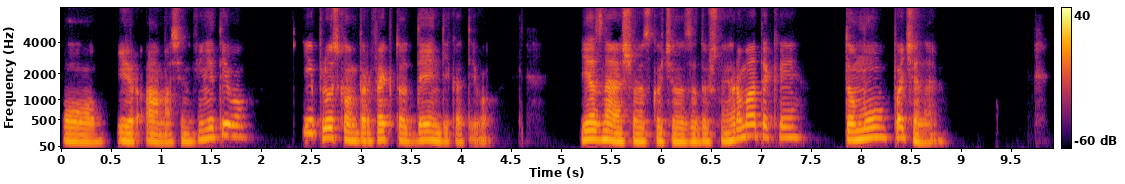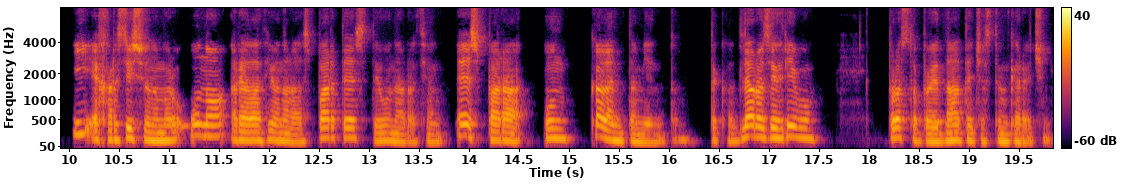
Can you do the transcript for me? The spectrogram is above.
o ir a más infinitivo, і плюс perfecto de indicativo. Я знаю, що ви скочили за душної граматики, тому починаємо. Y ejercicio número uno, relaciona las partes de una oración. Es para un calentamiento. Так, для розігріву просто поєднати частинки речень.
